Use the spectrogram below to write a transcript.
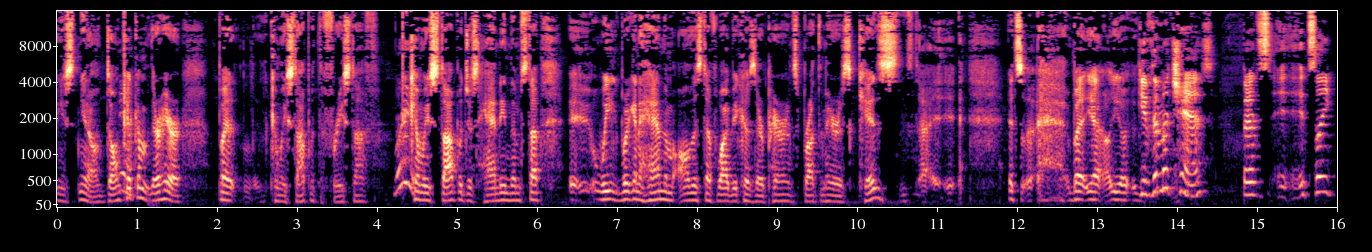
you know, don't Yeah. kick them. They're here, but can we stop with the free stuff? Right. Can we stop with just handing them stuff? Eh, We we're gonna hand them all this stuff. Why? Because their parents brought them here as kids. Uh, it- it's uh, but yeah, you know, give them a chance. But it's it's like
